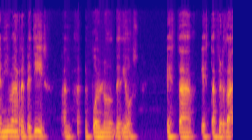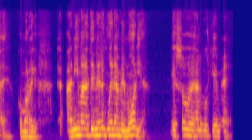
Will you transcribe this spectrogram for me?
anima a repetir al, pueblo de Dios esta, estas verdades, como anima a tener buena memoria eso es algo que me,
